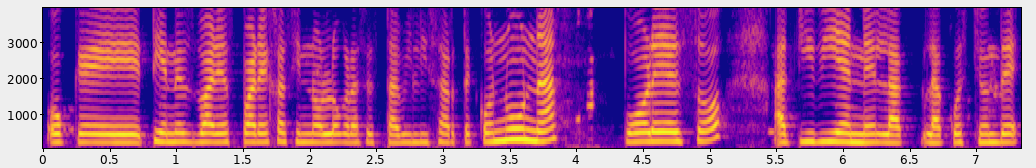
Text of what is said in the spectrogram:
o que tienes varias parejas y no logras estabilizarte con una. Por eso aquí viene la, la cuestión de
